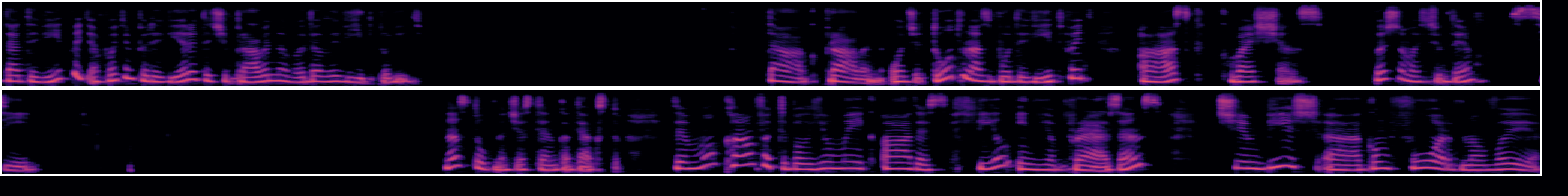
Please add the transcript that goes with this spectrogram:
дати відповідь, а потім перевірити, чи правильно ви дали відповідь. Так, правильно. Отже, тут у нас буде відповідь Ask questions. Пишемо сюди C. Наступна частинка тексту. The more comfortable you make others feel in your presence, чим більш е, комфортно ви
